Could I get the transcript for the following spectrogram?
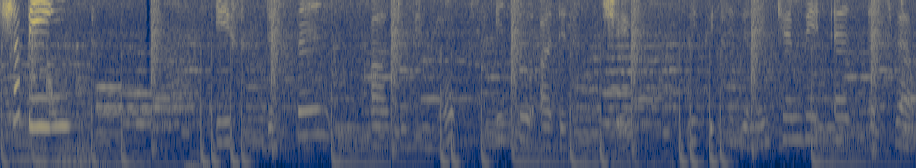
shopping. If the stand are to be moulded into other shape, liquid seasoning can be added as well.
